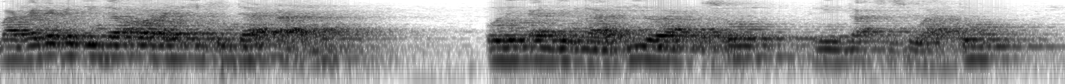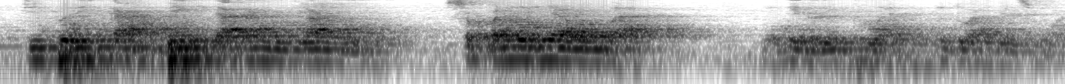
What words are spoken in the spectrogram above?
Makanya ketika orang itu datang oleh kanjeng Nabi langsung minta sesuatu diberi kambing datang tanggung sepenuhnya lembah mungkin ribuan itu ambil semua.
